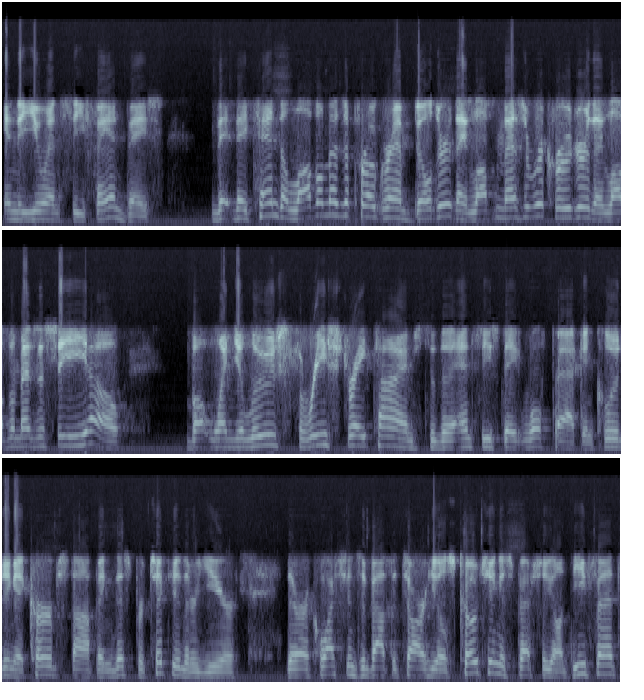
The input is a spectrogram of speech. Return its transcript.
in the UNC fan base. They, they tend to love him as a program builder. They love him as a recruiter. They love him as a CEO. But when you lose three straight times to the NC State Wolfpack, including a curb stomping this particular year, there are questions about the Tar Heels coaching, especially on defense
